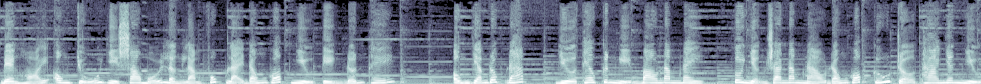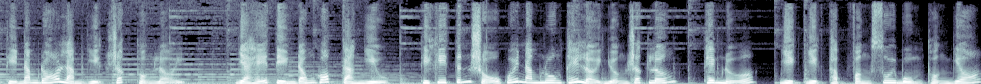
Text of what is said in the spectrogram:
bèn hỏi ông chủ vì sao mỗi lần làm phúc lại đóng góp nhiều tiền đến thế. Ông giám đốc đáp, dựa theo kinh nghiệm bao năm nay, tôi nhận ra năm nào đóng góp cứu trợ tha nhân nhiều thì năm đó làm việc rất thuận lợi. Và hễ tiền đóng góp càng nhiều thì khi tính sổ cuối năm luôn thấy lợi nhuận rất lớn. Thêm nữa, việc diệt thập phần xuôi buồm thuận gió.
